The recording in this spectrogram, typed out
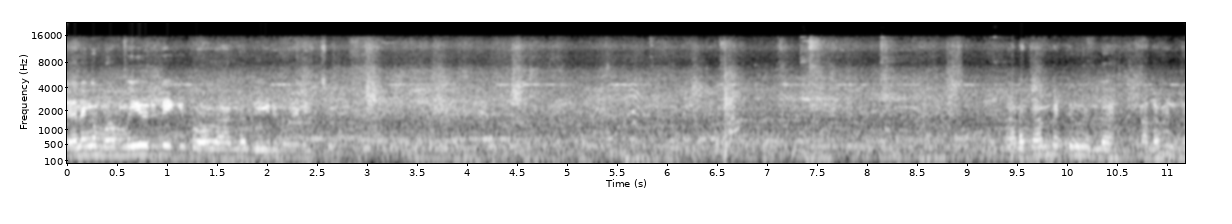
ഞാനങ്ങ് മമ്മയൂരിലേക്ക് പോകാമെന്ന് തീരുമാനിച്ചു. നടക്കാൻ പറ്റുന്നില്ല. സ്ഥലമില്ല.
